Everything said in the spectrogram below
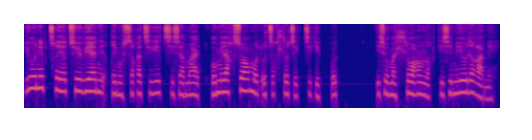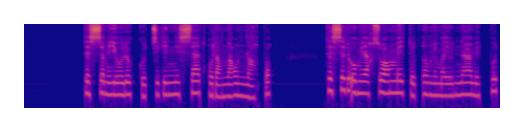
юунип 23-ани qimусseqatigit sisamaat umiarsuarmut utерлутик tikipпут исумаллуарнеқ кисимиулерами тассами юулуккут тикиннissaат qulарнаруннаарпоқ тассалу умиарсуармииттут эрнумаюннаамиппут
